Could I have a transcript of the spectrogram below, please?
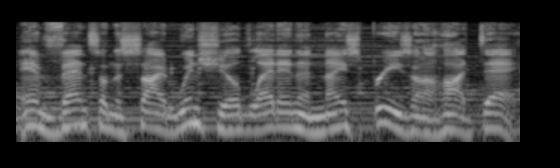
and vents on the side windshield let in a nice breeze on a hot day.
